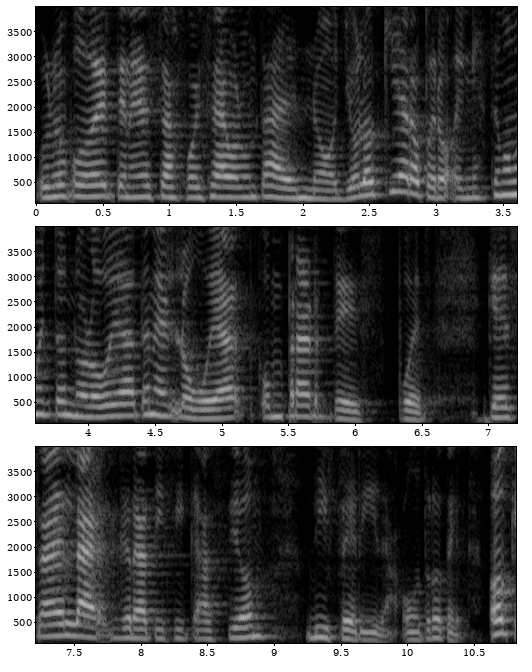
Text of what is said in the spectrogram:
Uno poder tener esa fuerza de voluntad de no, yo lo quiero, pero en este momento no lo voy a tener, lo voy a comprar después, que esa es la gratificación diferida, otro tema. Ok,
